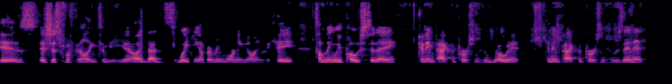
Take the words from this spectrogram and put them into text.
is is just fulfilling to me. You know, like that's waking up every morning knowing like, hey, something we post today can impact the person who wrote it, can impact the person who is in it,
